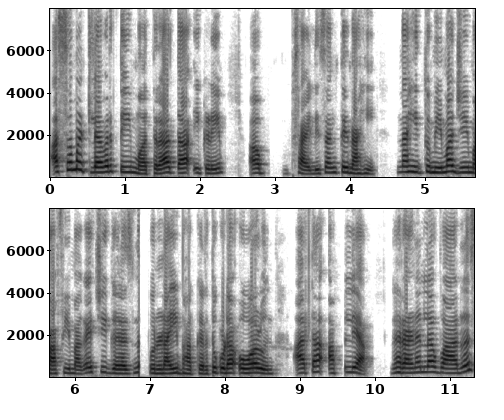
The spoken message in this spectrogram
असं म्हटल्यावरती मात्र आता इकडे सायली सांगते नाही नाही तुम्ही माझी माफी मागायची गरज नाही. पूर्णाई भाकर तुकडा ओवाळून आता आपल्या घराण्याला वारस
